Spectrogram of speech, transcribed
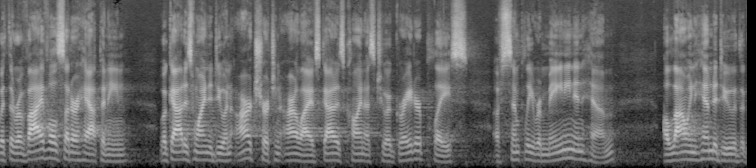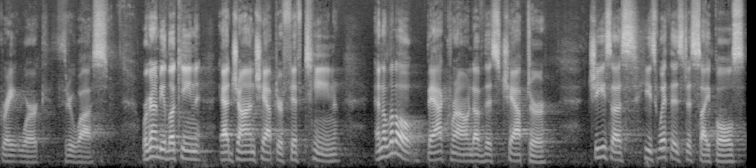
with the revivals that are happening, what God is wanting to do in our church and our lives, God is calling us to a greater place of simply remaining in Him, allowing Him to do the great work through us. We're going to be looking at John chapter 15 and a little background of this chapter. Jesus, he's with his disciples.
